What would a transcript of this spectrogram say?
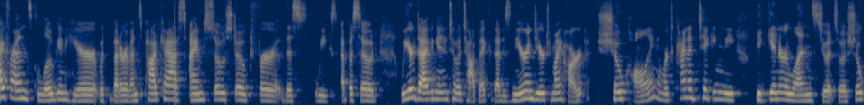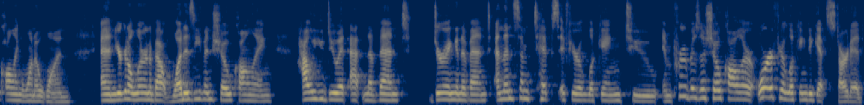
Hi, friends. Logan here with the Better Events Podcast. I'm so stoked for this week's episode. We are diving into a topic that is near and dear to my heart show calling. And we're kind of taking the beginner lens to it. So, a show calling 101. And you're going to learn about what is even show calling, how you do it at an event during an event, and then some tips if you're looking to improve as a show caller or if you're looking to get started.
